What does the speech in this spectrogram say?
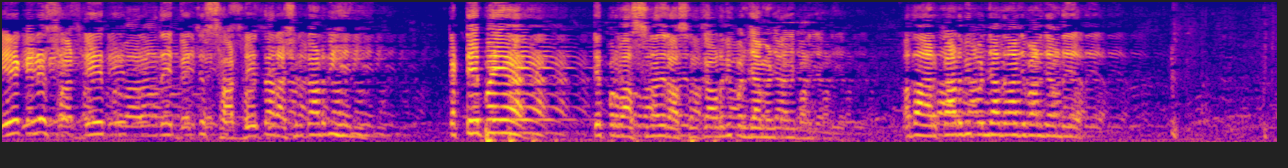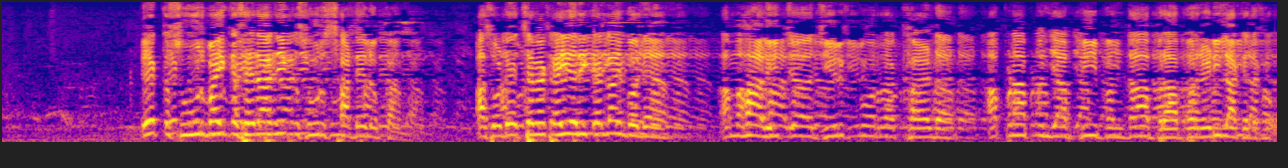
ਇਹ ਕਹਿੰਦੇ ਸਾਡੇ ਪਰਿਵਾਰਾਂ ਦੇ ਵਿੱਚ ਸਾਡੇ ਤਾਂ ਰਾਸ਼ਨ ਕਾਰਡ ਵੀ ਹੈ ਨਹੀਂ। ਕੱਟੇ ਪਏ ਆ ਤੇ ਪ੍ਰਵਾਸੀਆਂ ਦੇ ਰਾਸ਼ਨ ਕਾਰਡ ਵੀ 5 ਮਿੰਟਾਂ 'ਚ ਬਣ ਜਾਂਦੇ ਆ। ਆਧਾਰ ਕਾਰਡ ਵੀ 5 ਦਿਨਾਂ 'ਚ ਬਣ ਜਾਂਦੇ ਆ। ਇਹ ਕਸੂਰ ਬਾਈ ਕਿਸੇ ਦਾ ਨਹੀਂ, ਕਸੂਰ ਸਾਡੇ ਲੋਕਾਂ ਦਾ। ਆ ਤੁਹਾਡੇ ਇੱਥੇ ਮੈਂ ਕਈ ਵਾਰੀ ਪਹਿਲਾਂ ਹੀ ਬੋਲਿਆ ਆ ਮਹਾਲੀ ਚ ਜੀਰਕਪੁਰ ਖਰੜ ਆਪਣਾ ਪੰਜਾਬੀ ਬੰਦਾ ਬਰਾਬਰ ਰੇੜੀ ਲਾ ਕੇ ਦਿਖਾਓ।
